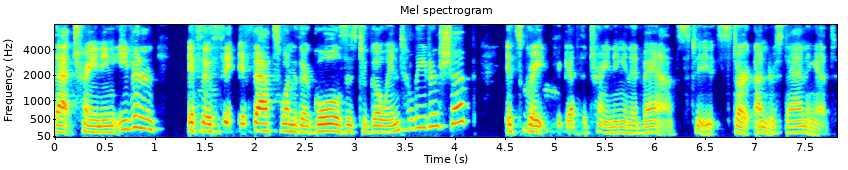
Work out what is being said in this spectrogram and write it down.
that training even if they're mm-hmm. th- if that's one of their goals is to go into leadership it's great mm-hmm. to get the training in advance to start understanding it.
